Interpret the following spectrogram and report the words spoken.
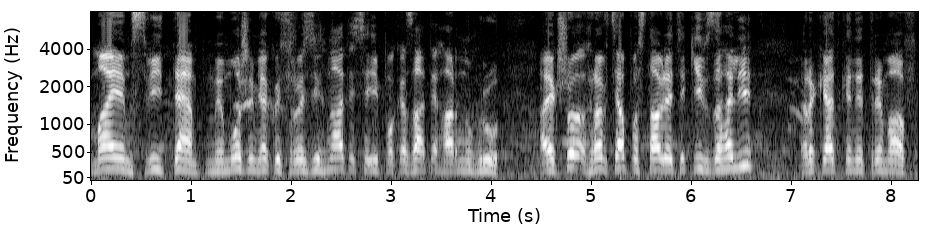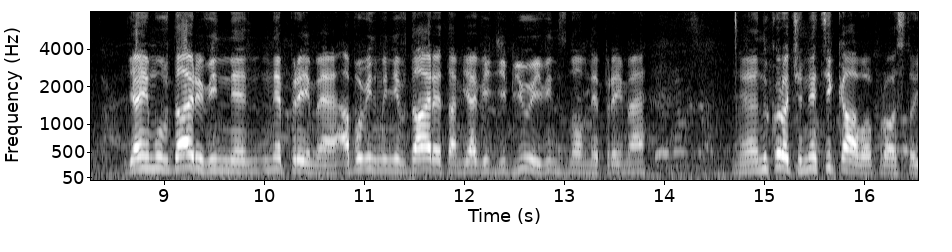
маємо свій темп, ми можемо якось розігнатися і показати гарну гру. А якщо гравця поставлять, який взагалі ракетки не тримав, я йому вдарю, він не, не прийме. Або він мені вдарить, там я відіб'ю і він знов не прийме. Е, Ну, коротше, не цікаво просто.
